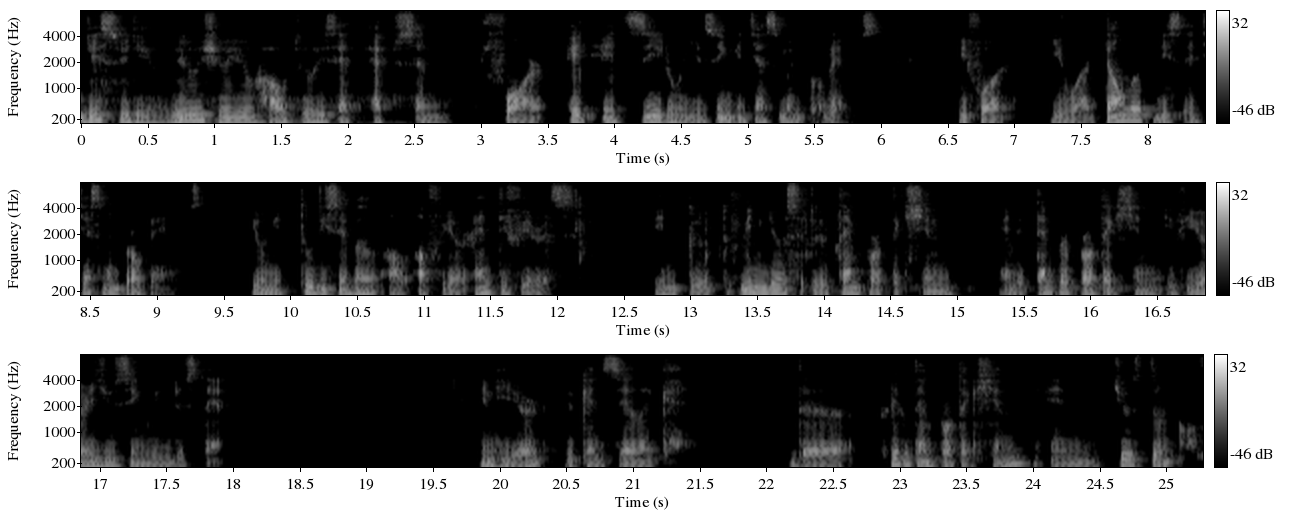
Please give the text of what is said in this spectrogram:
In this video, we will show you how to reset Epson for 880 using adjustment programs. Before you are download these adjustment programs, you need to disable all of your antivirus, include Windows Real-Time Protection and the Tamper Protection if you are using Windows 10. In here, you can select the Real-Time Protection and choose Turn Off.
